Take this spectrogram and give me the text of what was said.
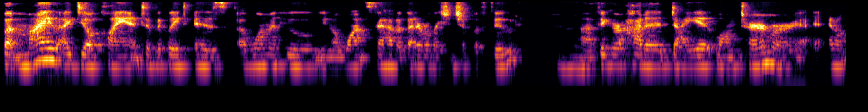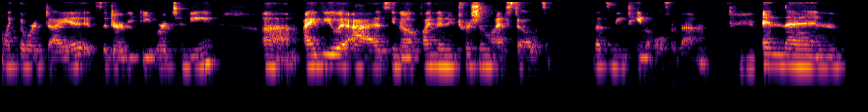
But my ideal client typically is a woman who you know wants to have a better relationship with food mm-hmm. uh, figure out how to diet long term or i don't like the word diet it's a dirty d word to me um, i view it as you know find a nutrition lifestyle that's, that's maintainable for them mm-hmm. and then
